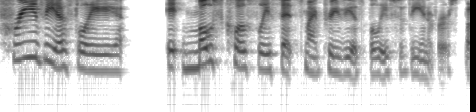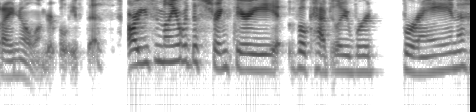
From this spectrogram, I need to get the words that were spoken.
previously it most closely fits my previous beliefs of the universe but i no longer believe this are you familiar with the string theory vocabulary word brane.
